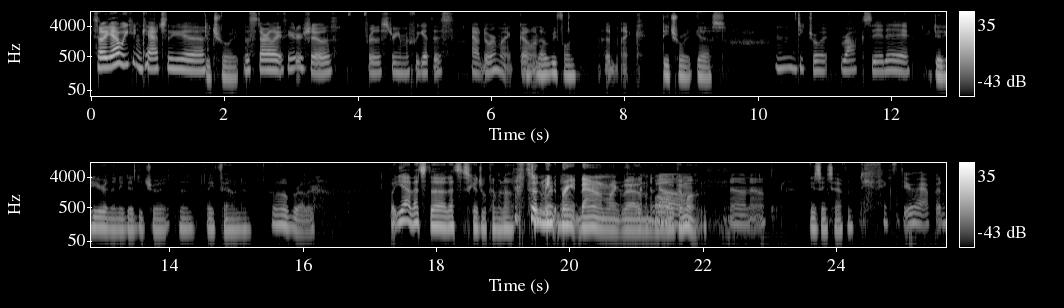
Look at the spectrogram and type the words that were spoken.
So yeah, we can catch the uh, Detroit. the Starlight Theater shows for the stream if we get this outdoor mic going. That would be fun. Hood mic. Detroit, yes. Mm, Detroit, Rock City. He did here and then he did Detroit and then they found him. Oh brother. But yeah, that's the that's the schedule coming up. That's Didn't mean to bring it down like that in the ball. No. Come on. No, no. These things happen. These things do happen.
